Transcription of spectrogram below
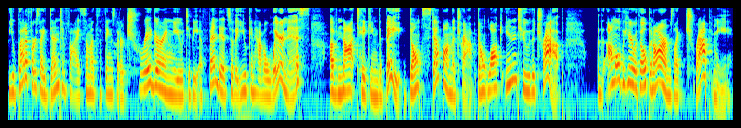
you've got to first identify some of the things that are triggering you to be offended so that you can have awareness of not taking the bait. Don't step on the trap, don't walk into the trap. I'm over here with open arms, like, trap me.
